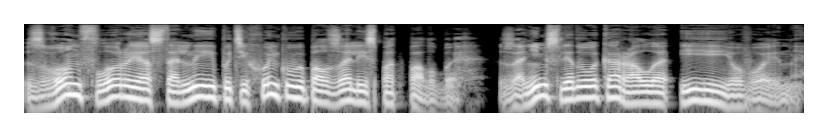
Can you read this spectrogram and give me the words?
Звон, Флора и остальные потихоньку выползали из-под палубы. За ними следовала Коралла и ее воины.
